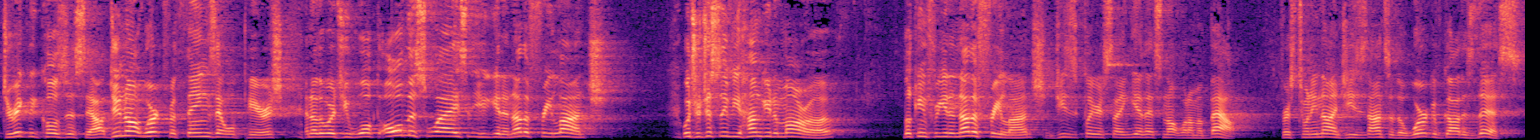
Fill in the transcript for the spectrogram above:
directly calls this out. Do not work for things that will perish. In other words, you walked all this way so that you get another free lunch, which will just leave you hungry tomorrow, looking for yet another free lunch. And Jesus clearly is saying, Yeah, that's not what I'm about. Verse 29, Jesus answered, The work of God is this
